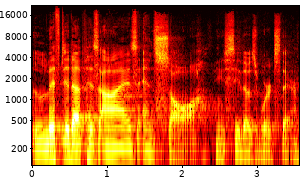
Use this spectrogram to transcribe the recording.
lifted up his eyes and saw. You see those words there.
